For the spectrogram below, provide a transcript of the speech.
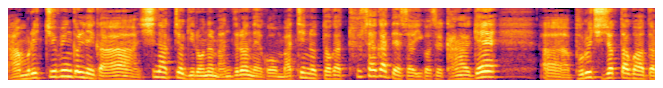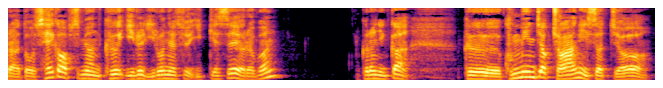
아무리 쭈빙글리가 신학적 이론을 만들어내고 마틴 루터가 투사가 돼서 이것을 강하게 어, 부르짖었다고 하더라도 새가 없으면 그 일을 이뤄낼 수 있겠어요, 여러분? 그러니까 그 국민적 저항이 있었죠.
